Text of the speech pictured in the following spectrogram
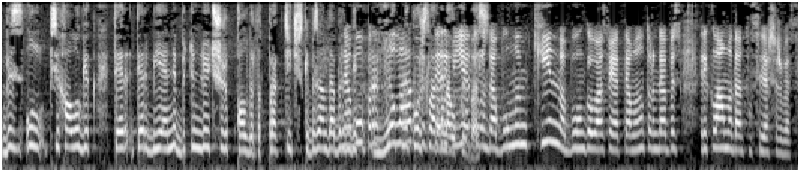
Без ул психологик тәр тәрбияне бөтенләй төшереп калдырдык практически. Без анда бер курслар гына укыйбыз. турында бу мөмкинме бүгенге вазгыятьтә? Моның турында без рекламадан соң сөйләшербез.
